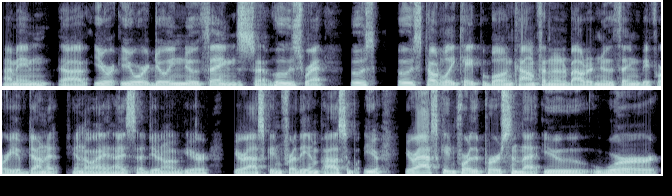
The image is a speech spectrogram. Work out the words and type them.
I mean, uh, you you were doing new things. Who's re- who's who's totally capable and confident about a new thing before you've done it? You know, I, I said, you know, you're you're asking for the impossible. You're you're asking for the person that you were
